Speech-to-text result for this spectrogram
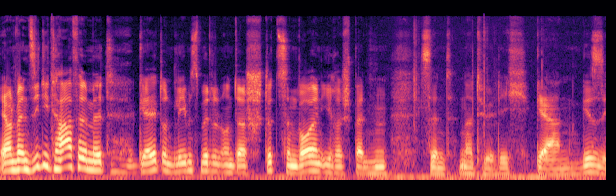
Ja, und wenn Sie die Tafel mit Geld und Lebensmitteln unterstützen wollen, Ihre Spenden sind natürlich gern gesehen.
